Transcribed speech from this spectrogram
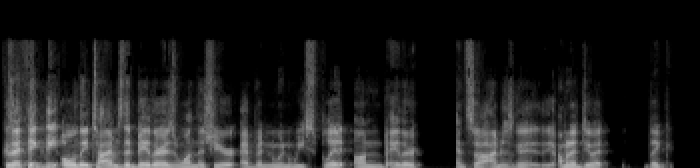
Because I think the only times that Baylor has won this year have been when we split on Baylor, and so I'm just gonna I'm gonna do it. Like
